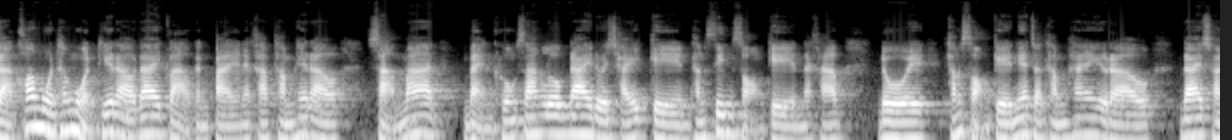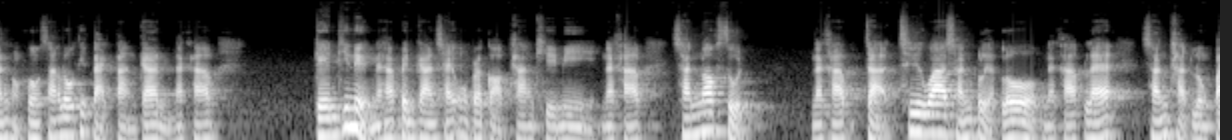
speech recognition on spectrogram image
จากข้อมูลทั้งหมดที่เราได้กล่าวกันไปนะครับทำให้เราสามารถแบ่งโครงสร้างโลกได้โดยใช้เกณฑ์ทั้งสิ้น 2 เกณฑ์นะครับ โดยทั้ง 2 เกณฑ์เนี่ยจะทำให้เราได้ชั้นของโครงสร้างโลกที่แตกต่างกันนะครับ เกณฑ์ที่1นงนะครับเป็นการใช้องค์ประกอบทางเคมีนะครับ ชั้นนอกสุดนะครับจะชื่อว่าชั้นเปลือกโลกนะครับ และชั้นถัดลงไป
